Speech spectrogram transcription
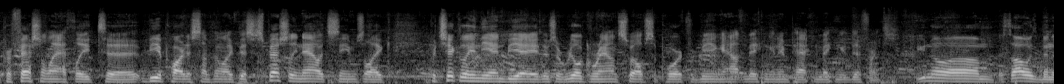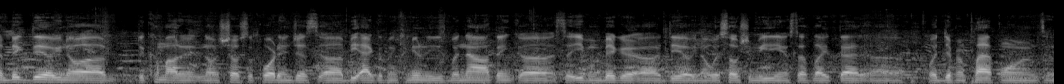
professional athlete to be a part of something like this? Especially now, it seems like, particularly in the NBA, there's a real groundswell of support for being out and making an impact and making a difference. You know, um, it's always been a big deal, you know, uh, to come out and you know, show support and just uh, be active in communities. But now I think uh, it's an even bigger uh, deal, you know, with social media and stuff like that, uh, with different platforms and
